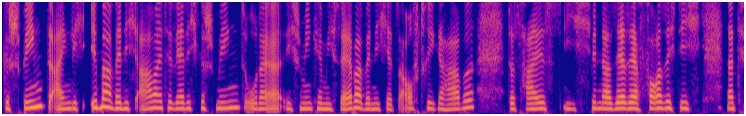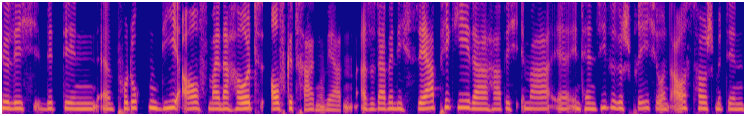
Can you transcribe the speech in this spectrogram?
geschminkt. Eigentlich immer, wenn ich arbeite, werde ich geschminkt oder ich schminke mich selber, wenn ich jetzt Aufträge habe. Das heißt, ich bin da sehr, sehr vorsichtig natürlich mit den äh, Produkten, die auf meiner Haut aufgetragen werden. Also da bin ich sehr picky. Da habe ich immer äh, intensive Gespräche und Austausch mit den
